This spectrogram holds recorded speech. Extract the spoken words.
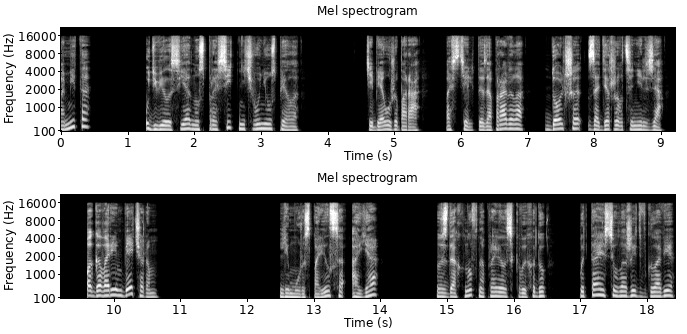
Амита?» Удивилась я, но спросить ничего не успела. «Тебе уже пора. Постель ты заправила, дольше задерживаться нельзя. Поговорим вечером». Лемур испарился, а я, вздохнув, направилась к выходу, пытаясь уложить в голове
